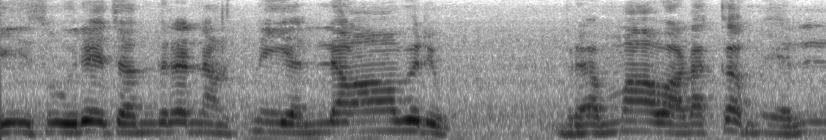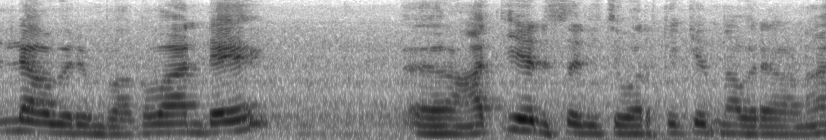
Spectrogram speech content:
ഈ സൂര്യചന്ദ്രൻ അഗ്നി എല്ലാവരും ബ്രഹ്മാവ് അടക്കം എല്ലാവരും ഭഗവാന്റെ ആജ്ഞ ആജ്ഞയനുസരിച്ച് വർത്തിക്കുന്നവരാണ്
